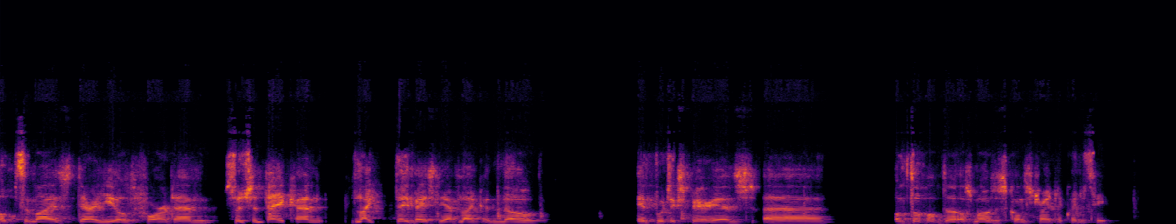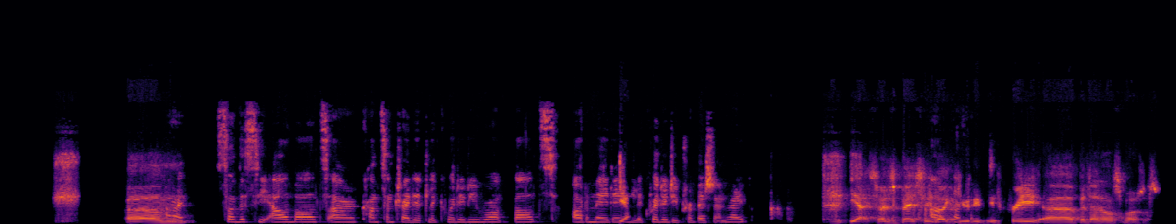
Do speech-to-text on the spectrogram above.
optimize their yield for them such that they can like they basically have like a no input experience uh, on top of the osmosis concentrate liquidity. Um, So the CL vaults are concentrated liquidity vaults, automating yeah. liquidity provision, right? Yeah, so it's basically oh, like perfect. UDP3, uh, but then osmosis.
